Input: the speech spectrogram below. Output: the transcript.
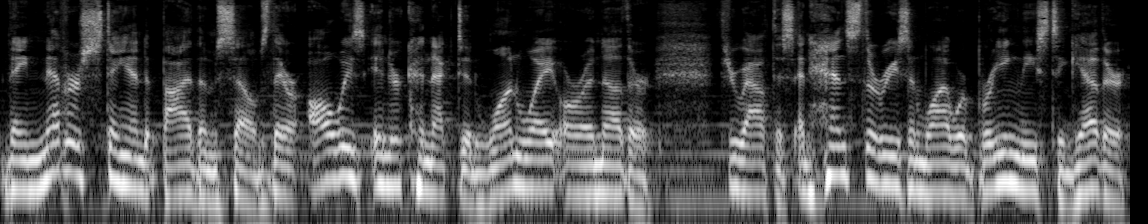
They never stand by themselves. They're always interconnected one way or another throughout this. And hence the reason why we're bringing these together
